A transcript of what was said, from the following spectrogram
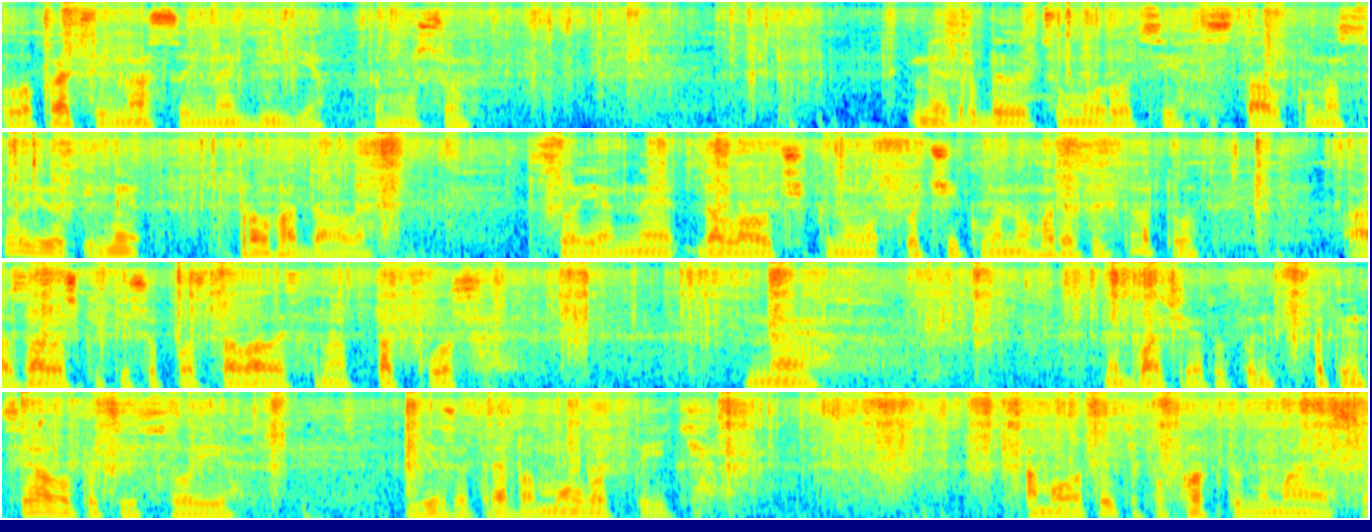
локації нашої надії. Тому що ми зробили в цьому році ставку на сою і ми прогадали. Соя не дала очікуваного результату, а залишки ті, що поставались, вона також не, не бачу я тут потенціалу по цій сої. Її вже треба молотити. А молотити по факту немає що.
